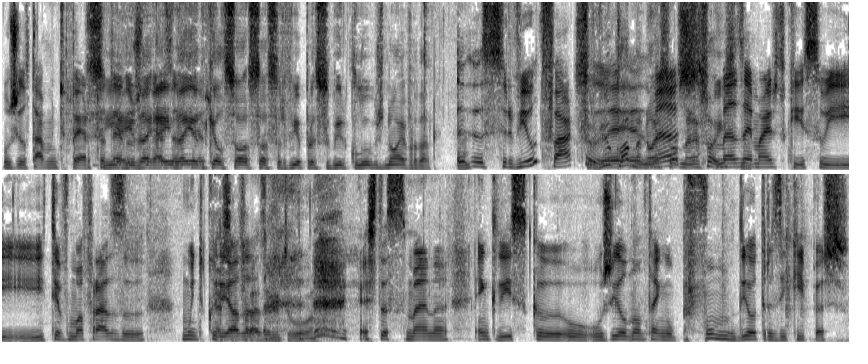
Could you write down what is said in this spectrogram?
O Gil está muito perto Sim, até a dos ideia, a ideia de que ele só, só servia para subir clubes não é verdade. Uh, Serviu, de facto. Serviu, claro, mas não é só- mas não é só isso, Mas não é? é mais do que isso. E, e teve uma frase muito curiosa frase é muito boa. esta semana em que disse que o, o Gil não tem o perfume de outras equipas,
